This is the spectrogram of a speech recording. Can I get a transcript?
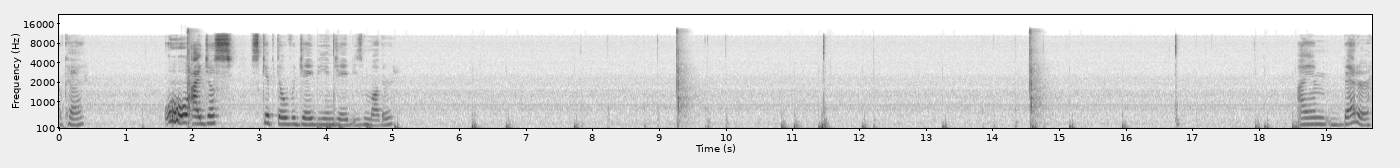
Okay. Oh, I just skipped over JB and JB's mother. I am better.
